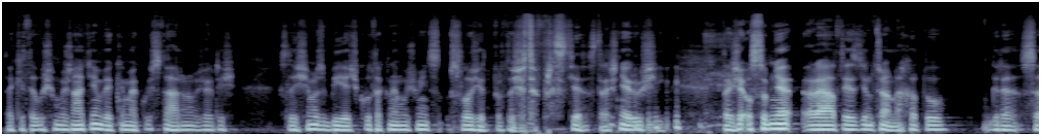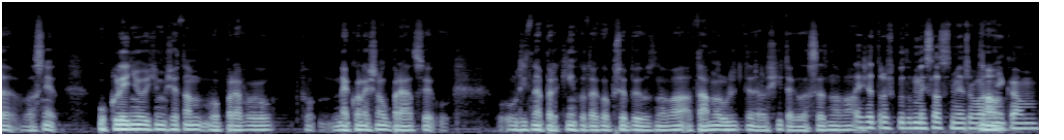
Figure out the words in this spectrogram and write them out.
taky to už možná tím věkem, jak už stárnu, že když slyším zbíječku, tak nemůžu nic složit, protože to prostě strašně ruší. Takže osobně rád jezdím třeba na chatu, kde se vlastně uklidňuji tím, že tam opravuju nekonečnou práci, ulítne prkínku, tak ho přebiju znova a tam ulítne další, tak zase znova. Takže trošku tu mysl směřovat no. někam.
